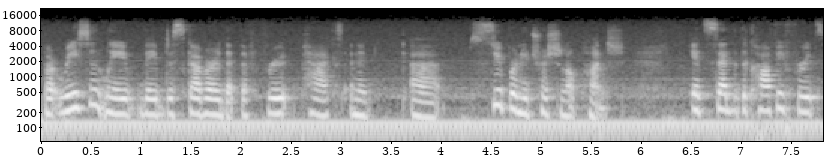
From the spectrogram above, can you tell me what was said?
But recently, they've discovered that the fruit packs an, uh, super nutritional punch. It's said that the coffee fruit's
